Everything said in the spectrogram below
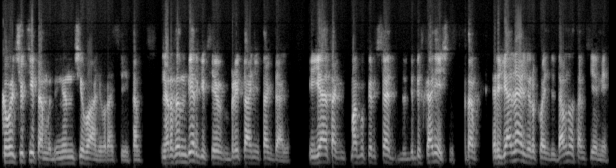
Ковальчуки там не ночевали в России, там, Ротенберги все в Британии и так далее. И я так могу перечислять до бесконечности. Там региональный руководитель давно там темы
